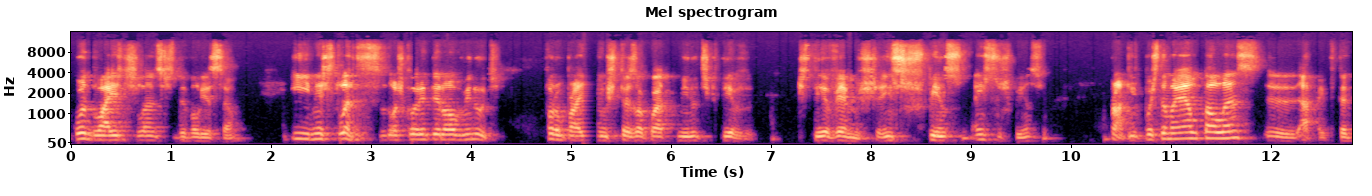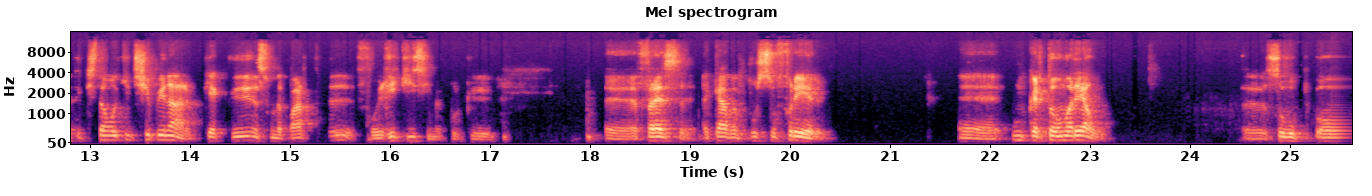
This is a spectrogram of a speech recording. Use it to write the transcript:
quando há estes lances de avaliação, e neste lance, aos 49 minutos, foram para aí uns 3 ou 4 minutos que, teve, que estivemos em suspenso, em suspenso. Pronto, e depois também é o tal lance, uh, ah, portanto, a questão aqui disciplinar, que é que a segunda parte uh, foi riquíssima, porque a França acaba por sofrer um cartão amarelo sob o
